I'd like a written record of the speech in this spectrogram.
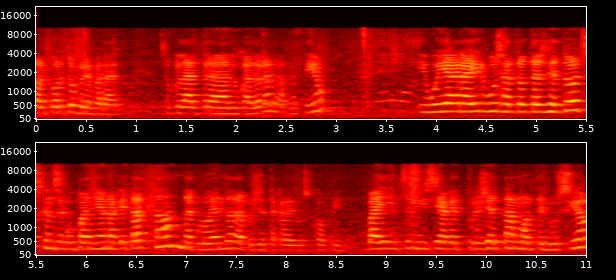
el porto preparat. Soc l'altra educadora, la Rocío, i vull agrair-vos a totes i a tots que ens acompanyeu en aquest acte de cloenda del projecte Caleidoscopi. Vaig iniciar aquest projecte amb molta il·lusió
